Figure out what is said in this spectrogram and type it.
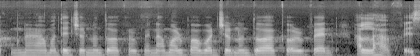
আপনারা আমাদের জন্য দোয়া করবেন, আমার বাবার জন্য দোয়া করবেন। আল্লাহ হাফেজ।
